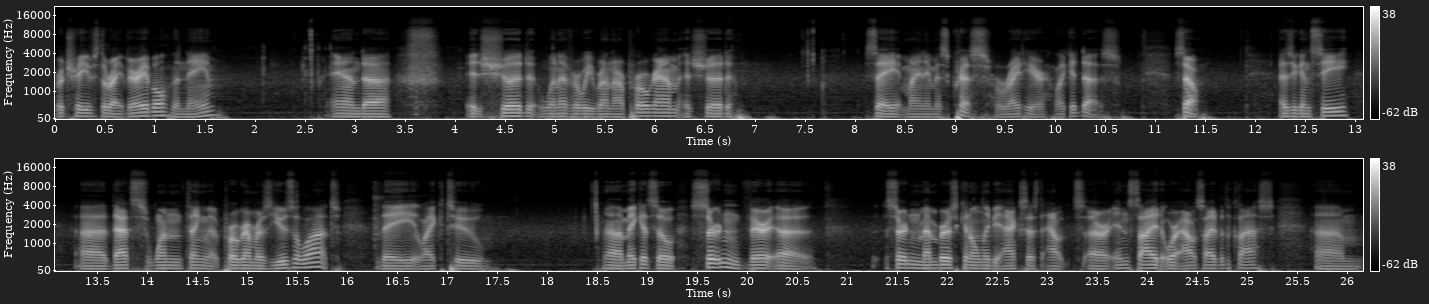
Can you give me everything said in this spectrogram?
retrieves the right variable, the name. And uh, it should, whenever we run our program, it should say, my name is Chris, right here, like it does. So, as you can see, uh, that's one thing that programmers use a lot. They like to uh, make it so certain very uh, certain members can only be accessed out or inside or outside of the class. Um,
